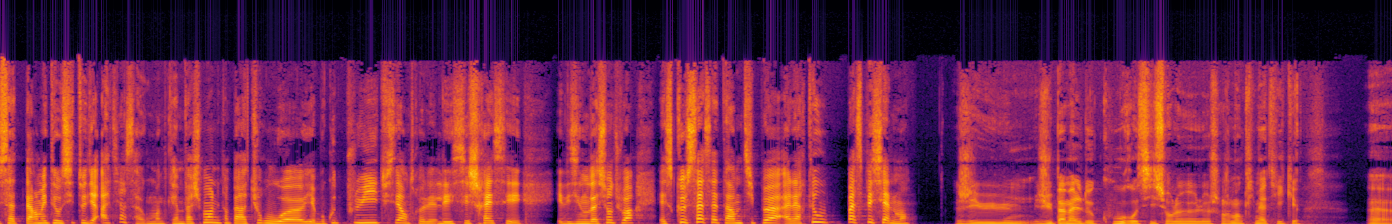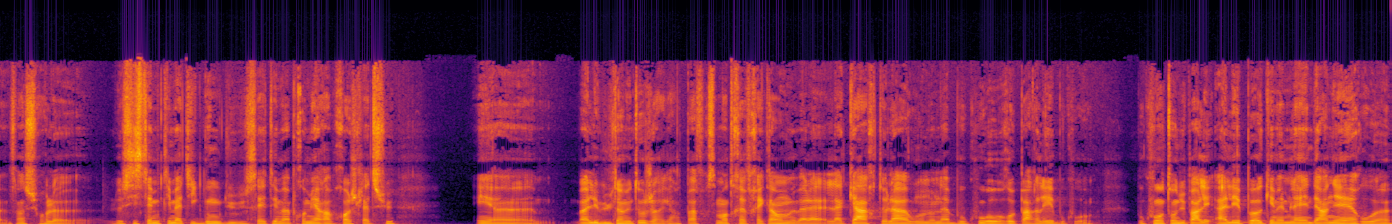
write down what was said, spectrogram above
ça te permettait aussi de te dire ah tiens ça augmente quand même vachement les températures où il y a beaucoup de pluie tu sais entre les, sécheresses et, les inondations tu vois. Est-ce que ça ça t'a un petit peu alerté ou pas spécialement? J'ai eu eu pas mal de cours aussi sur le, changement climatique enfin sur le, système climatique. Donc ça a été ma première approche là-dessus. Et bah, les bulletins météo, je ne regarde pas forcément très fréquemment, mais bah, la, carte, là, où on en a beaucoup reparlé, beaucoup, beaucoup entendu parler à l'époque et même l'année dernière, où euh, euh,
